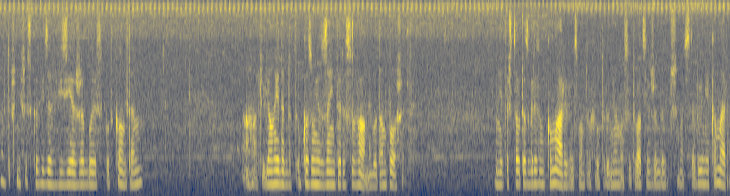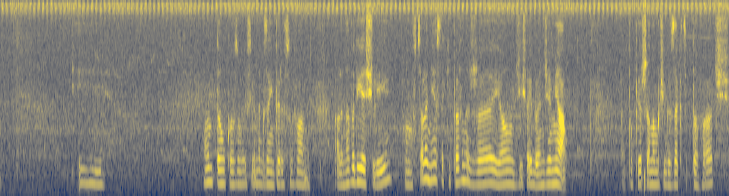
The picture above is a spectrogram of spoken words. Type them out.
Sam też nie wszystko widzę w wizjerze, bo jest pod kątem. Aha, czyli on jednak tą kozą jest zainteresowany, bo tam poszedł. Mnie też cały czas gryzą komary, więc mam trochę utrudnioną sytuację, żeby trzymać stabilnie kamerę. I on tą kozą jest jednak zainteresowany. Ale nawet jeśli, on wcale nie jest taki pewny, że ją dzisiaj będzie miał. Po pierwsze, ona musi go zaakceptować.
